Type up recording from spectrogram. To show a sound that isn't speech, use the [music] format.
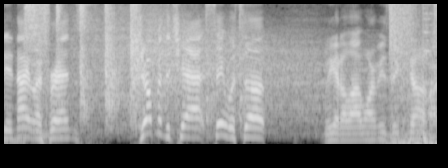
Heavy tonight, my friends. Jump in the chat, say what's up. We got a lot more music come.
